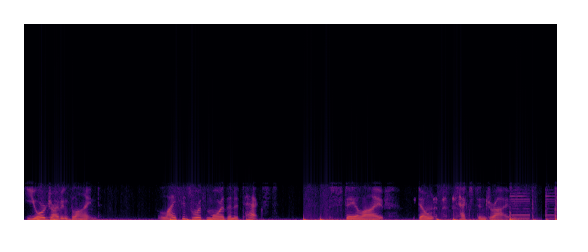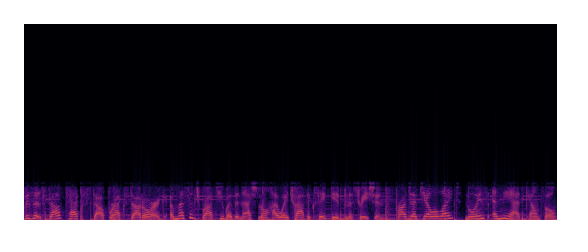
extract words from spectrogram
you're driving blind. Life is worth more than a text. Stay alive. Don't text and drive. Visit StopTextStopWrecks.org. A message brought to you by the National Highway Traffic Safety Administration, Project Yellow Light, NOYS, and the Ad Council.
